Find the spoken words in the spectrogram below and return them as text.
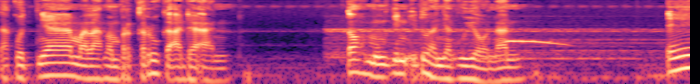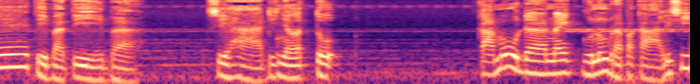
Takutnya malah memperkeruh keadaan. Toh mungkin itu hanya guyonan Eh, tiba-tiba si Hadi nyeletuk. "Kamu udah naik gunung berapa kali sih?"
